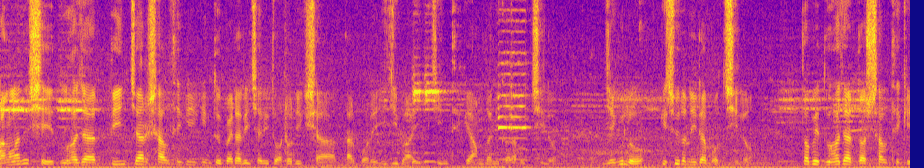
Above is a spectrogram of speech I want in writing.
বাংলাদেশে দু হাজার তিন চার সাল থেকেই কিন্তু ব্যাটারি চালিত অটোরিকশা, তারপরে ইজি বাইক চীন থেকে আমদানি করা হচ্ছিল, যেগুলো কিছুটা নিরাপদ ছিল। তবে দু হাজার দশ সাল থেকে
